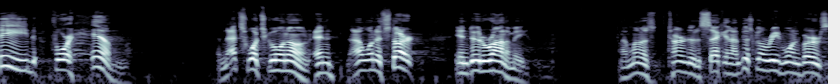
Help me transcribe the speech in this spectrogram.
need for Him. And that's what's going on. And I want to start in Deuteronomy. I'm going to turn to the second. I'm just going to read one verse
